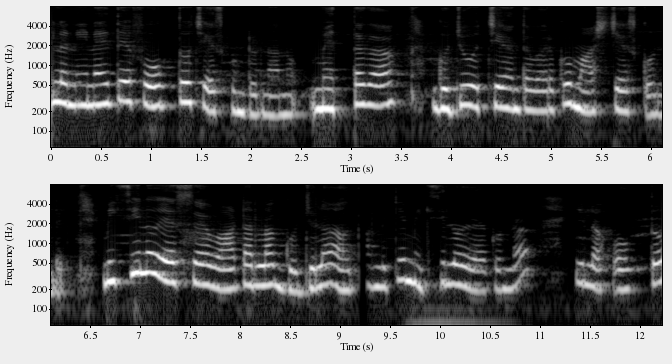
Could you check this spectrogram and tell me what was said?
ఇలా నేనైతే ఫోక్తో చేసుకుంటున్నాను. మెత్తగా గుజ్జు వచ్చేంత వరకు మాష్ చేసుకోండి. మిక్సీలో వేస్తే వాటర్లా గుజ్జులా అందుకే మిక్సీలో వేయకుండా ఇలా ఫోక్తో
